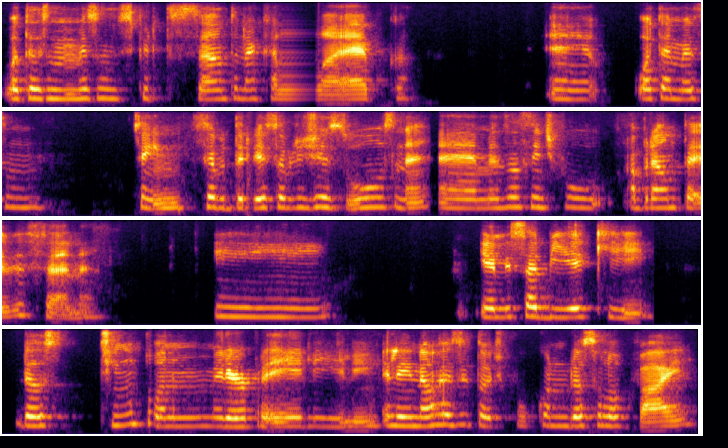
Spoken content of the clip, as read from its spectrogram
ou até mesmo o Espírito Santo naquela época, é, ou até mesmo sem sabedoria sobre Jesus, né? É, mesmo assim, tipo, Abraão teve fé, né? E ele sabia que Deus tinha um plano melhor para ele, ele. Ele não hesitou, tipo, quando Deus falou, vai,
